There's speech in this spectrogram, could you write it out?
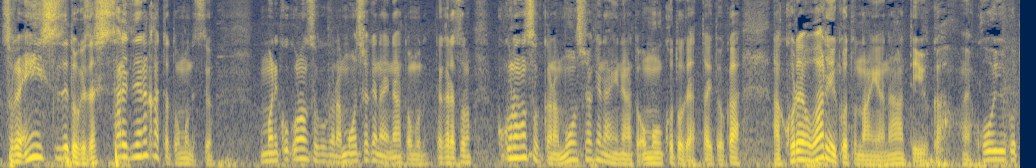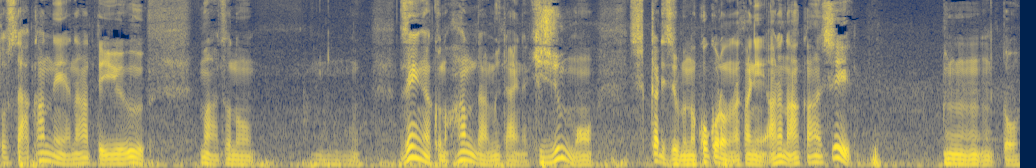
それ演出で土下座されてなかったと思うんですよ。ほんまに心の底から申し訳ないなと思う。だからその心の底から申し訳ないなと思うことであったりとかあこれは悪いことなんやなっていうかこういうことしたらあかんねんやなっていうまあその、うん、善悪の判断みたいな基準もしっかり自分の心の中にあらなあかんしうんと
